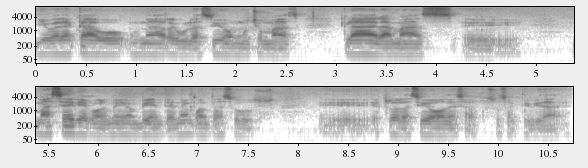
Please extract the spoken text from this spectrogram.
llevar a cabo una regulación mucho más clara, más, más seria con el medio ambiente en cuanto a sus exploraciones, a sus actividades.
